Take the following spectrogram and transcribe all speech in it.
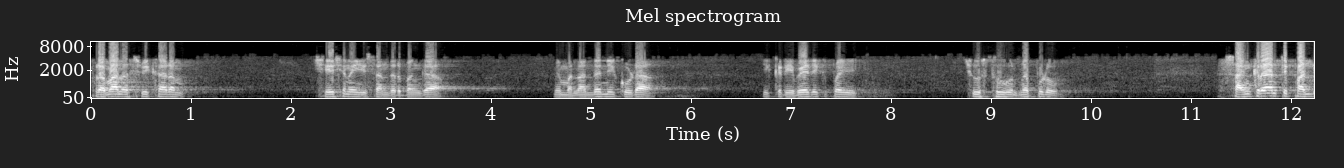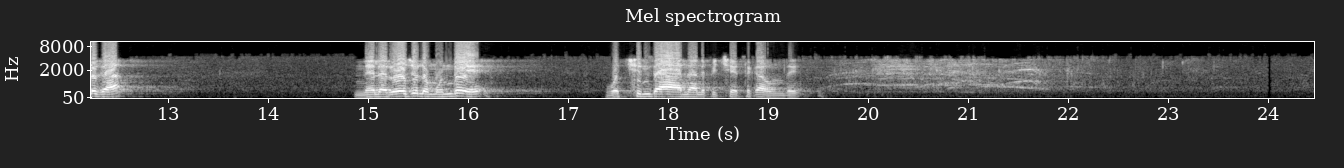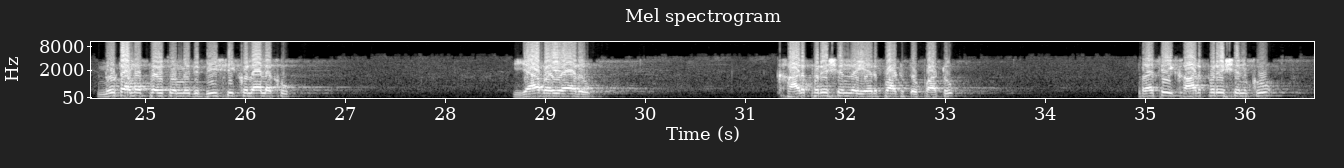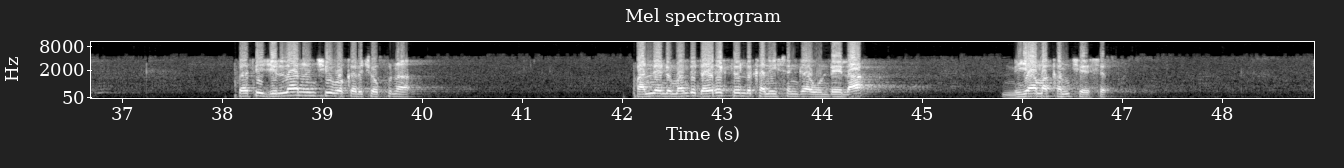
ప్రమాణ స్వీకారం చేసిన ఈ సందర్భంగా మిమ్మల్ని అందరినీ కూడా ఇక్కడ వేదికపై చూస్తూ ఉన్నప్పుడు సంక్రాంతి పండుగ నెల రోజుల ముందే వచ్చిందా అని అనిపించేట్టుగా ఉంది. నూట ముప్పై తొమ్మిది బీసీ కులాలకు యాభై ఆరు కార్పొరేషన్ల ఏర్పాటుతో పాటు ప్రతి కార్పొరేషన్కు ప్రతి జిల్లా నుంచి ఒకరు చొప్పున పన్నెండు మంది డైరెక్టర్లు కనీసంగా ఉండేలా నియామకం చేశారు.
